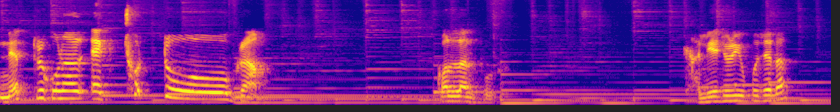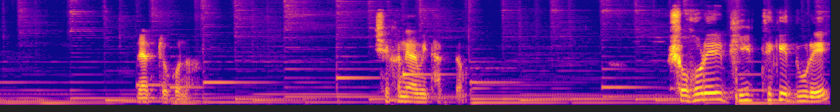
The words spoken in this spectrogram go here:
নেত্রকোনার এক ছোট্ট গ্রাম, কল্যাণপুর, খালিয়াজুড়ি উপজেলা, নেত্রকোনা। সেখানে আমি থাকতাম। শহরের ভিড় থেকে দূরে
